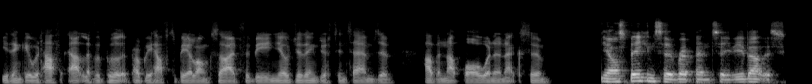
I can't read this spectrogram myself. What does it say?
you think it would have at Liverpool, it'd probably have to be alongside Fabinho. Do you think just in terms of having that ball winner next to him? Yeah, I was speaking to Red Redmen TV about this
